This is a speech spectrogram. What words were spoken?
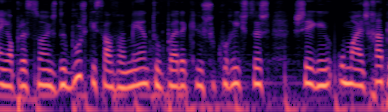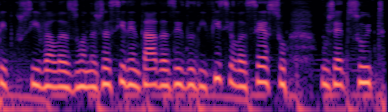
em operações de busca e salvamento para que os socorristas cheguem o mais rápido possível a zonas acidentadas e de difícil acesso. O Jet Suit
